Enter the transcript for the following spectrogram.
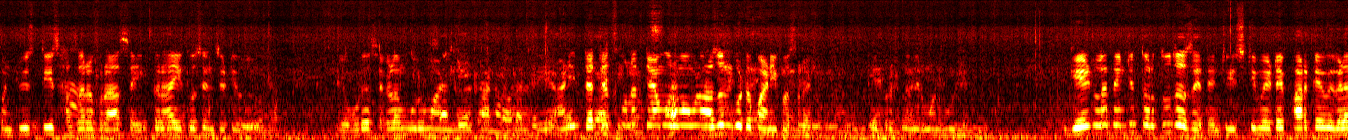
पंचवीस तीस हजार ब्रास आहे तर हा इको सेन्सिटिव्ह झोन आहे. एवढं सगळं मुरुम आणणं टाकणं हे. आणि त्याच्यात पुन्हा त्या मुरुमामुळे अजून कुठं पाणी पसरायला लागलं? ते प्रश्न निर्माण होऊ शकतो. गेटला त्यांची तरतूदच आहे. त्यांची इस्टिमेट आहे फार काही वेगळा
